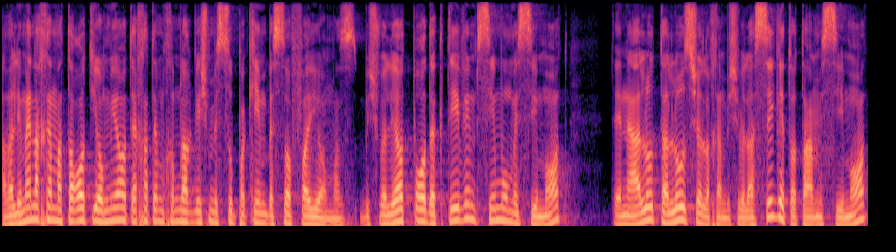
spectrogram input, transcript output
אבל אם אין לכם מטרות יומיות, איך אתם יכולים להרגיש מסופקים בסוף היום? אז בשביל להיות פרודקטיביים, שימו משימות, תנהלו את הלו"ז שלכם בשביל להשיג את אותן משימות,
